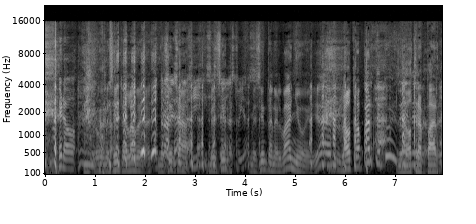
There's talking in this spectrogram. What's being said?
pero... Luego me sienta al lado de me sienta, me, sienta, me sienta en el baño y ya, la otra parte tú. La otra parte.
